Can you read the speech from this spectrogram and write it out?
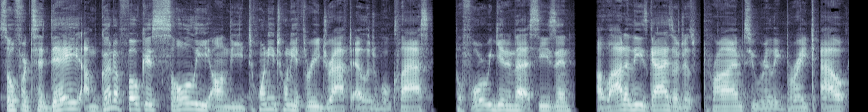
So, for today, I'm going to focus solely on the 2023 draft eligible class. Before we get into that season, a lot of these guys are just primed to really break out.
